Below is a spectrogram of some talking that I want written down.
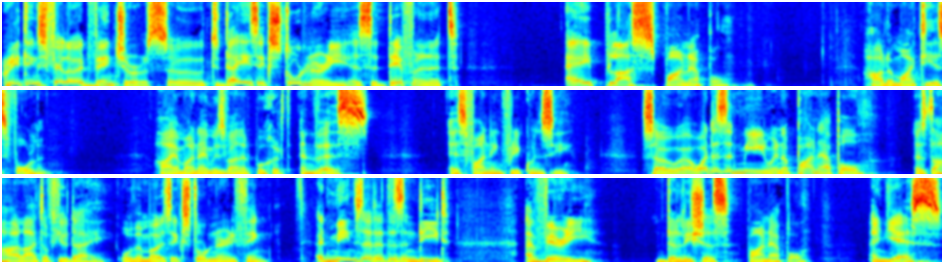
Greetings, fellow adventurers. So today is extraordinary. It's a definite A plus pineapple. How the mighty has fallen. Hi, my name is Vander Puchert, and this is Finding Frequency. So, uh, what does it mean when a pineapple is the highlight of your day or the most extraordinary thing? It means that it is indeed a very delicious pineapple. And yes,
